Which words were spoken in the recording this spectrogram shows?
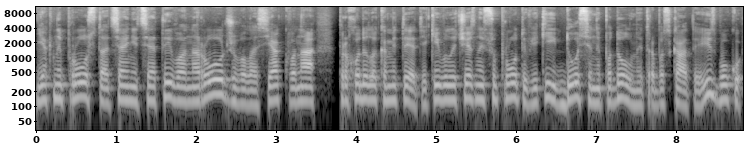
як непросто ця ініціатива народжувалась, як вона проходила комітет, який величезний супротив, який досі не подоланий, треба сказати, і з боку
